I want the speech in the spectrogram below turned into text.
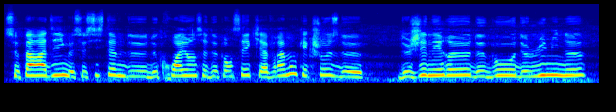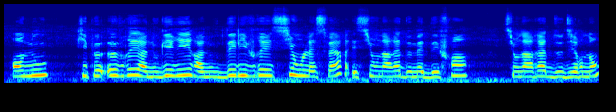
ce paradigme, ce système de, de croyance et de pensée qui a vraiment quelque chose de, de généreux, de beau, de lumineux en nous, qui peut œuvrer à nous guérir, à nous délivrer si on laisse faire et si on arrête de mettre des freins, si on arrête de dire non.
